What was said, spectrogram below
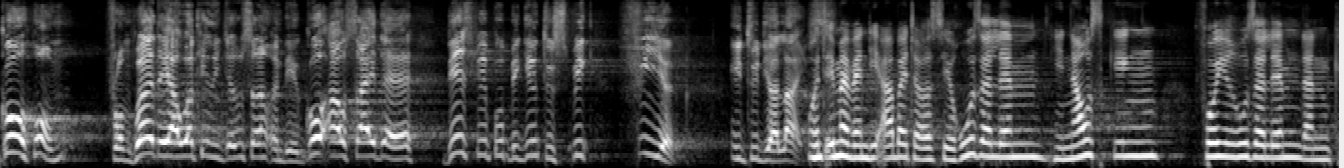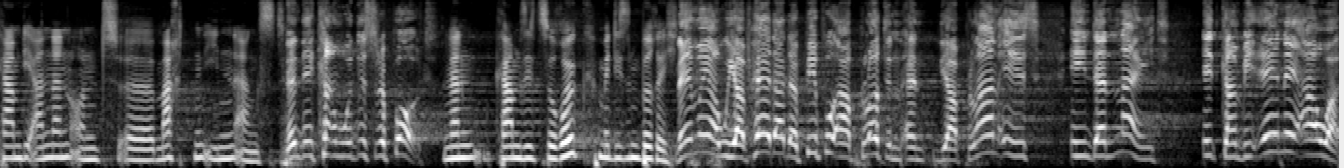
go home from where they are working in Jerusalem and they go outside there, these people begin to speak fear. Und immer wenn die Arbeiter aus Jerusalem hinausgingen, vor Jerusalem, dann kamen die anderen und äh, machten ihnen Angst. then they come with this report. Und dann kamen sie zurück mit diesem Bericht. Nehemiah, we have heard that the people are plotting, and their plan is in the night, it can be any hour,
